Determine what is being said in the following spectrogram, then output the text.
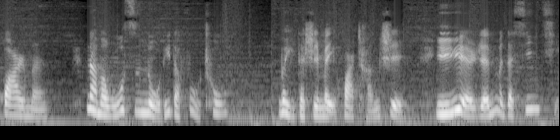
花儿们。那么无私努力的付出，为的是美化城市，愉悦人们的心情。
